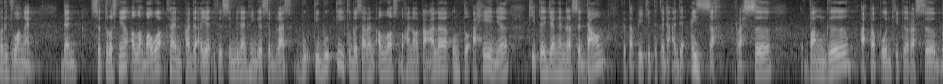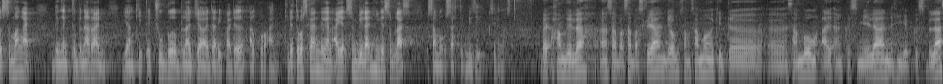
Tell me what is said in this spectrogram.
perjuangan. Dan seterusnya Allah bawakan pada ayat ke-9 hingga 11 bukti-bukti kebesaran Allah Subhanahu Wa Taala untuk akhirnya kita jangan rasa down tetapi kita kena ada izzah rasa bangga ataupun kita rasa bersemangat dengan kebenaran yang kita cuba belajar daripada al-Quran. Kita teruskan dengan ayat 9 hingga 11 bersama Ustaz Tirmizi. Silakan Ustaz. Baik, alhamdulillah uh, sahabat-sahabat sekalian, jom sama-sama kita uh, sambung ayat yang ke-9 dan hingga ke-11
